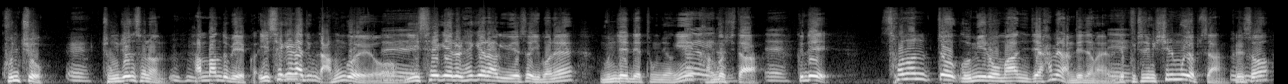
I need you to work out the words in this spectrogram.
군축, 예. 종전선언, 한반도 비핵화 이 세 개가 지금 남은 거예요. 네. 이세 개를 해결하기 위해서 이번에 문재인 대통령이 평양에 간 간- 것이다. 네. 근데 선언적 의미로만 이제 하면 안 되잖아요. 네. 이제 구체적인 실무 협상. 그래서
